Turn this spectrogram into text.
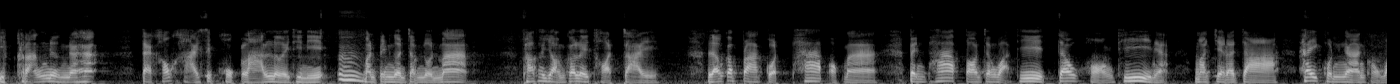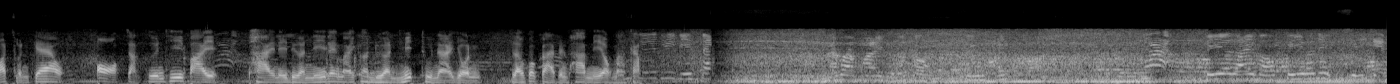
อีกครั้งหนึ่งนะฮะแต่เขาขาย 16 ล้านเลยทีนี้ อืม มันเป็นเงินจำนวนมาก พระพยอมก็เลยถอดใจ แล้วก็ปรากฏภาพออกมา เป็นภาพตอนจังหวะที่เจ้าของที่เนี่ย มาเจรจาให้คนงานของวัดสวนแก้ว ออกจากพื้นที่ไปภายในเดือนนี้ได้ไหมก็เดือนมิถุนายน แล้วก็กลายเป็นภาพนี้ออกมาครับที่ดินแต่แล้วว่าไม่หลือก่อนปีไหนปีอะไรบอกปีมาดิปีเจ็ด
